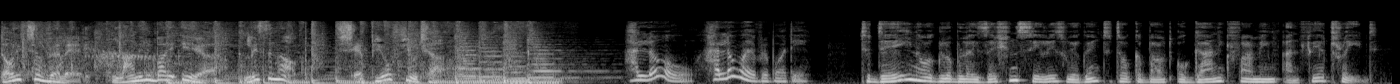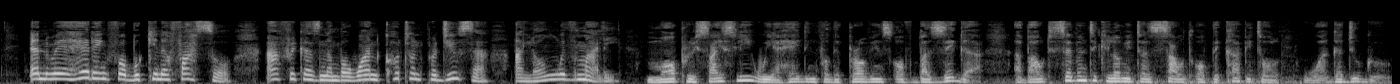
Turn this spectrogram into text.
Deutsche Welle, learning by ear. Listen up, shape your future. Hello, hello everybody. Today in our globalization series, we are going to talk about organic farming and fair trade. And we're heading for Burkina Faso, Africa's number one cotton producer, along with Mali. More precisely, we are heading for the province of Bazega, about 70 kilometers south of the capital, Ouagadougou.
